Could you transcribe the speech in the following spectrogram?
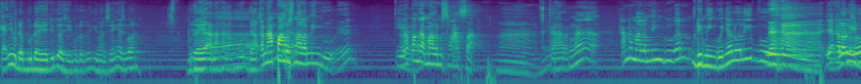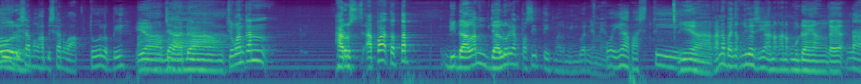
kayaknya udah budaya juga sih menurut lu gimana sih nggak sih, Bor? Budaya anak-anak muda. Kenapa harus malam Minggu, ya? kan? Kenapa nggak malam Selasa? Nah, ya. Karena karena malam Minggu kan di minggunya lu libur. Nah, ya kalau libur. bisa menghabiskan waktu lebih Iya, panjang. begadang. Cuman kan harus apa tetap di dalam jalur yang positif malam mingguannya, men. Oh iya pasti. Iya, karena banyak juga sih anak-anak muda yang kayak Nah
